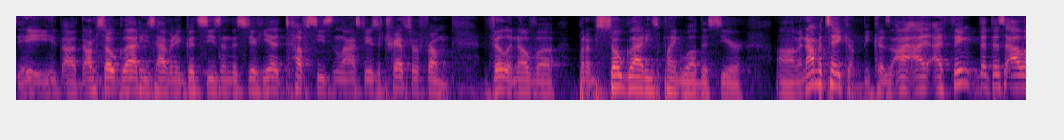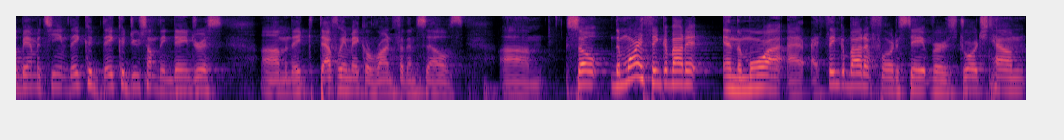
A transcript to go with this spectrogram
he, uh, I'm so glad he's having a good season this year. He had a tough season last year. He's a transfer from Villanova, but I'm so glad he's playing well this year. Um, and I'm gonna take him because I, I, I think that this Alabama team they could they could do something dangerous, um, and they could definitely make a run for themselves. Um, so the more I think about it, and the more I, I think about it, Florida State versus Georgetown.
